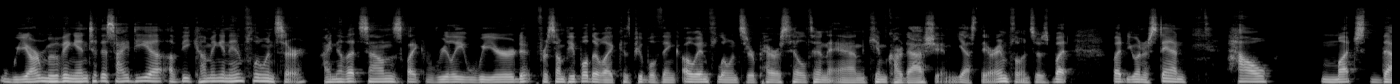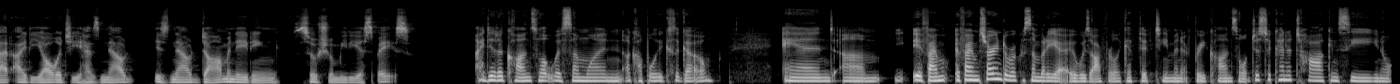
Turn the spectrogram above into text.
we are moving into this idea of becoming an influencer. I know that sounds like really weird for some people. They're like, because people think, oh, influencer, Paris Hilton and Kim Kardashian. Yes, they are influencers, but but you understand how much that ideology has now is now dominating social media space. I did a consult with someone a couple weeks ago, and um, if I'm if I'm starting to work with somebody, I always offer like a 15 minute free consult just to kind of talk and see, you know,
